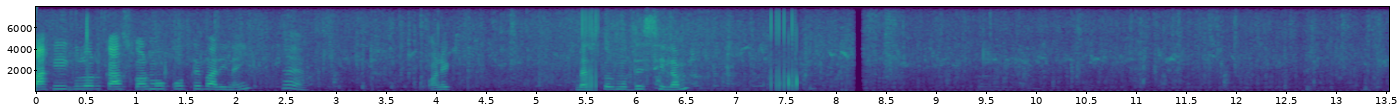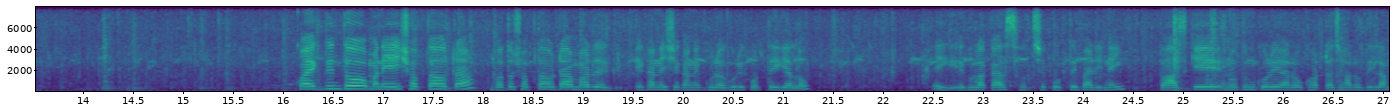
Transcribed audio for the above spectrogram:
পাখিগুলোর কাজকর্ম করতে পারি নাই হ্যাঁ। অনেক ব্যস্তর মধ্যে ছিলাম। কয়েকদিন তো মানে এই সপ্তাহটা, গত সপ্তাহটা আমার এখানে সেখানে ঘোরাঘুরি করতেই গেল। এই এগুলা কাজ হচ্ছে করতে পারি নাই। তো আজকে নতুন করে আরও ঘরটা ঝাড়ু দিলাম,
